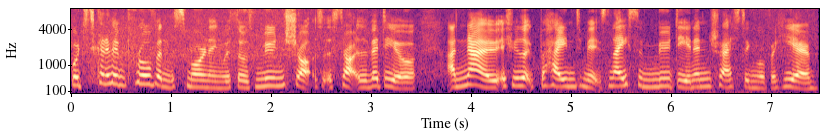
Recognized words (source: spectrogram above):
which is kind of been proven this morning with those moon shots at the start of the video. And now, if you look behind me, it's nice and moody and interesting over here.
